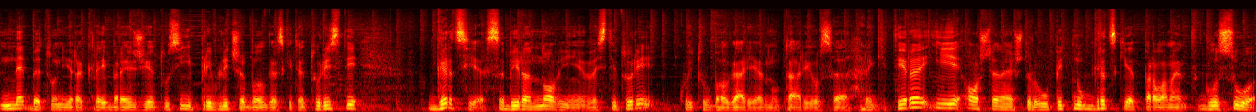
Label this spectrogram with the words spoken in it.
не бетонира крайбрежието си и привлича българските туристи. Гърция събира нови инвеститори, които в България нотариуса регитира и още нещо любопитно, гръцкият парламент гласува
